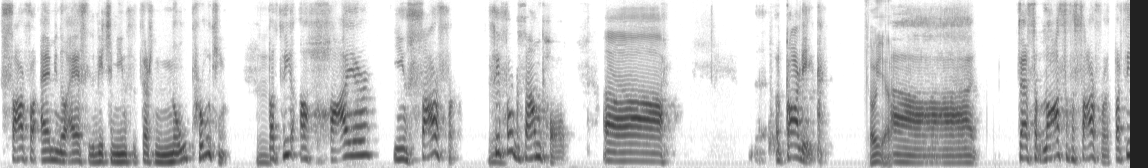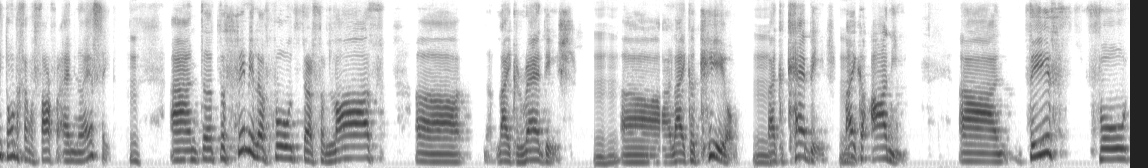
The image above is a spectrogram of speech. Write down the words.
sulfur amino acid, which means there's no protein, mm. but they are higher in sulfur. Mm. Say, for example, uh, garlic. Oh, yeah. Uh, there's lots of sulfur, but they don't have sulfur amino acid. Mm. And uh, the similar foods, there's lots uh, like radish, mm-hmm. uh, like a kale, mm. like cabbage, mm. like onion. Uh, these food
